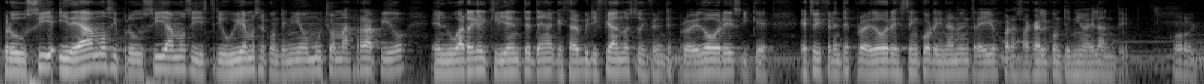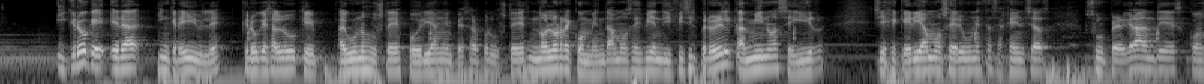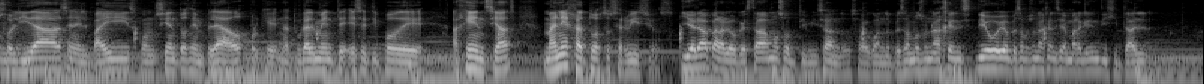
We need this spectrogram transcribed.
producí- ideamos y producíamos y distribuíamos el contenido mucho más rápido en lugar de que el cliente tenga que estar verificando estos diferentes proveedores y que estos diferentes proveedores estén coordinando entre ellos para sacar el contenido adelante. Correcto. Y creo que era increíble, creo que es algo que algunos de ustedes podrían empezar por ustedes, no lo recomendamos, es bien difícil, pero era el camino a seguir si es que queríamos ser una de estas agencias súper grandes, consolidadas en el país, con cientos de empleados, porque naturalmente ese tipo de agencias maneja todos estos servicios. Y era para lo que estábamos optimizando. O sea, cuando empezamos una agencia, Diego y yo empezamos una agencia de marketing digital,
